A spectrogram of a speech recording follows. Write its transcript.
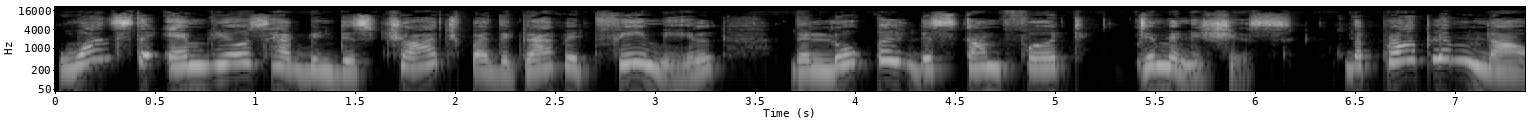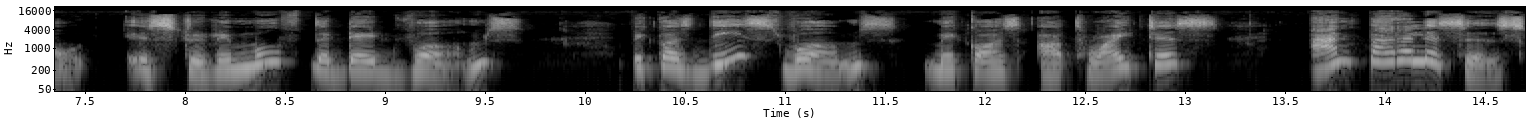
Once the embryos have been discharged by the gravid female, the local discomfort diminishes. The problem now is to remove the dead worms because these worms may cause arthritis, and paralysis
